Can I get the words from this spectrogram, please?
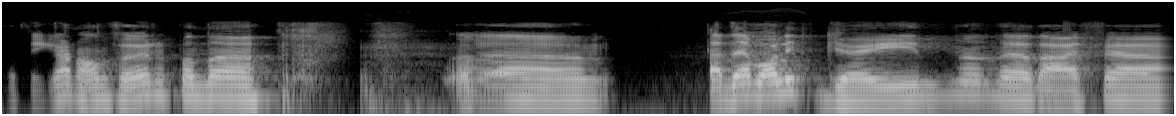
på tingeren, han før. Men uh, uh, ja, det var litt gøy med det der, for jeg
